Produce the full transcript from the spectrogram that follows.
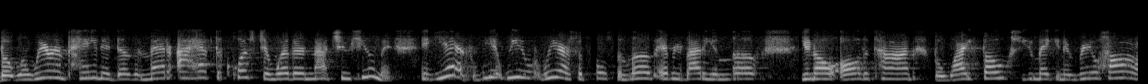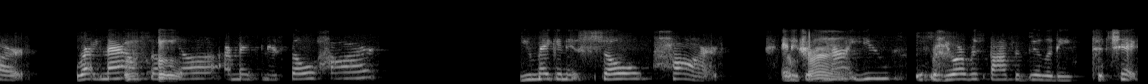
But when we're in pain, it doesn't matter. I have to question whether or not you're human. And yes, we we we are supposed to love everybody and love, you know, all the time. But white folks, you're making it real hard right now. Some of y'all are making it so hard. You making it so hard. And I'm if trying. it's not you, it's your responsibility to check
